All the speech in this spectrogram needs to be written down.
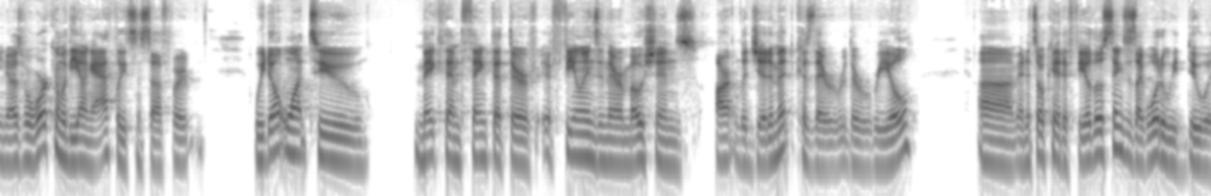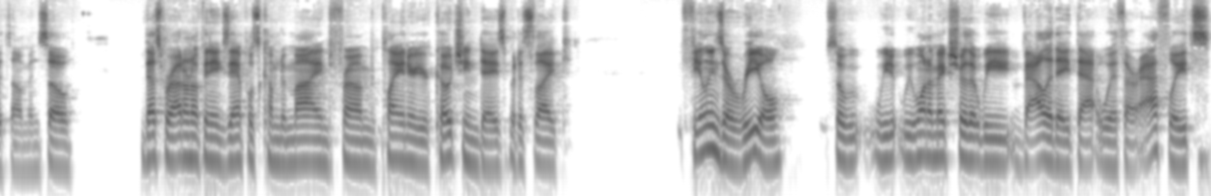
you know, as we're working with young athletes and stuff, we're, we don't want to make them think that their feelings and their emotions aren't legitimate because they're they're real. Um, and it's okay to feel those things. It's like, what do we do with them? And so that's where I don't know if any examples come to mind from playing or your coaching days, but it's like feelings are real. So we we want to make sure that we validate that with our athletes.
